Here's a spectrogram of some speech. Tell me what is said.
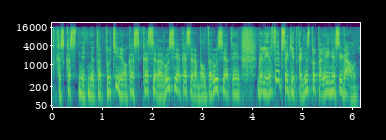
kas, kas net netarptautinė, o kas, kas yra Rusija, kas yra Baltarusija, tai gali ir taip sakyti, kad jis totaliai nesigaudo.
